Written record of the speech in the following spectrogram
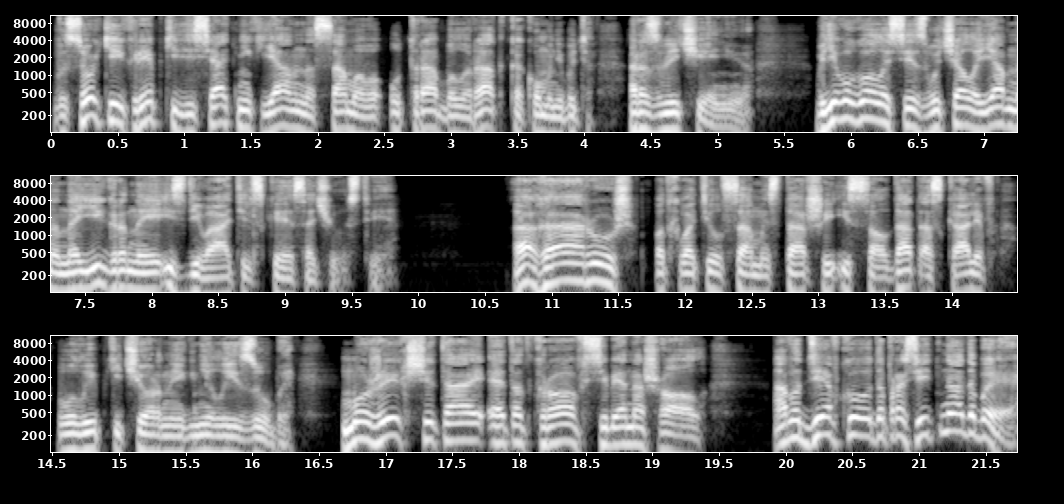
Высокий и крепкий десятник явно с самого утра был рад какому-нибудь развлечению. В его голосе звучало явно наигранное издевательское сочувствие. «Ага, Руш!» — подхватил самый старший из солдат, оскалив в улыбке черные гнилые зубы — Мужик, считай, этот кров себе нашел. А вот девку допросить надо бы».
